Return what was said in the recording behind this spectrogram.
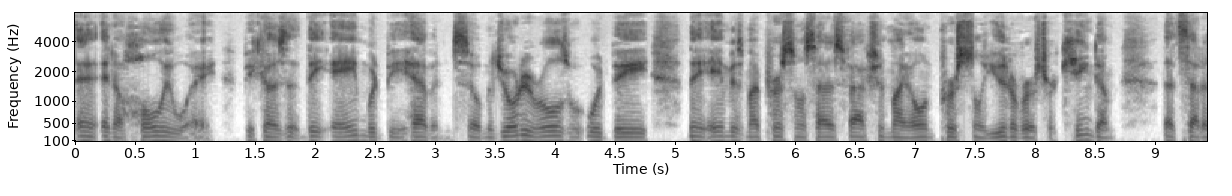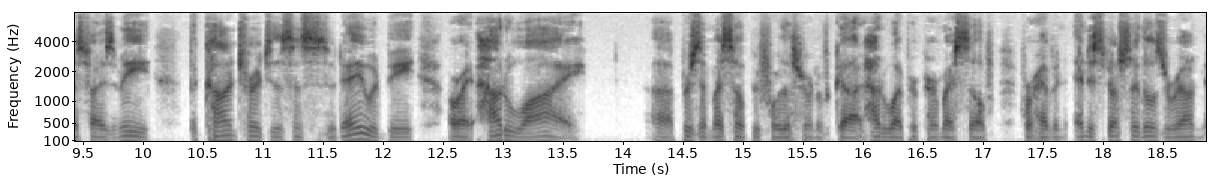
in, in a holy way? Because the aim would be heaven. So majority rules would be the aim is my personal satisfaction, my own personal universe or kingdom that satisfies me. The contrary to the sensus fidei would be, all right, how do I uh, present myself before the throne of God? How do I prepare myself for heaven, and especially those around me?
